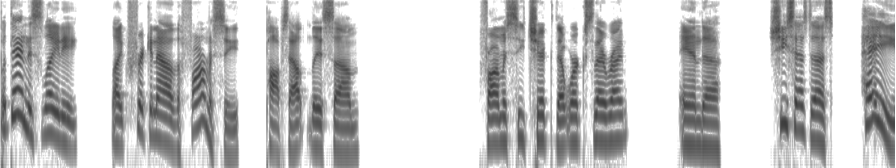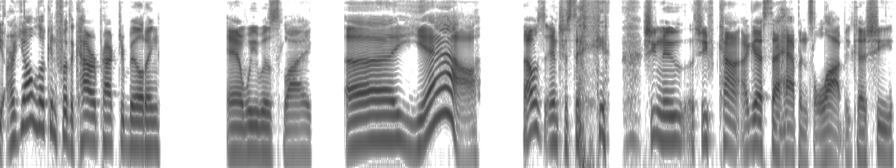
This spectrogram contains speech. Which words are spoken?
But then this lady, like freaking out of the pharmacy, pops out. This um pharmacy chick that works there, right? And uh she says to us, Hey, are y'all looking for the chiropractor building? And we was like, uh, yeah. That was interesting. she knew, she kind of, I guess that happens a lot because she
